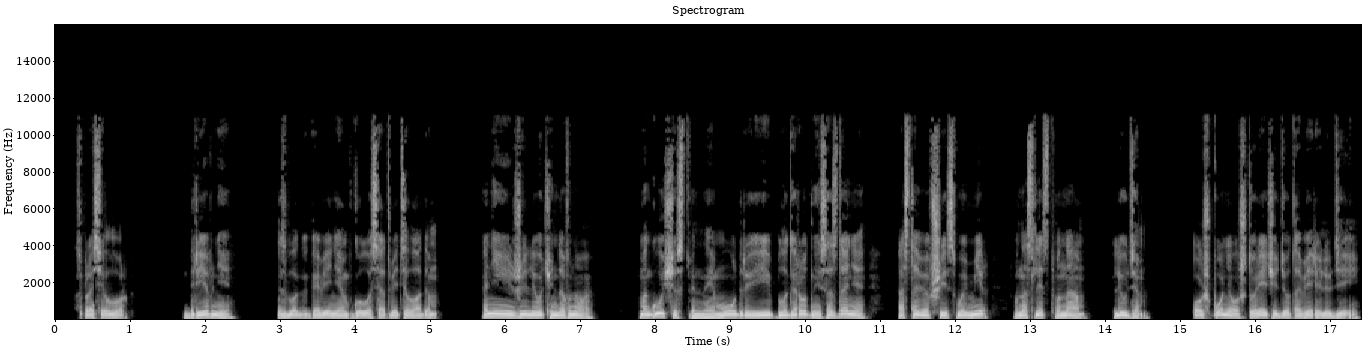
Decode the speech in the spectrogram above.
— спросил Лорк. «Древние?» — с благоговением в голосе ответил Адам. «Они жили очень давно. Могущественные, мудрые и благородные создания, оставившие свой мир в наследство нам, людям. Ош понял, что речь идет о вере людей.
